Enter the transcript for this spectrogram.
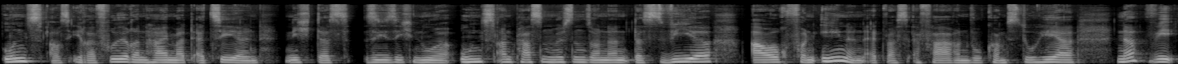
uns, aus ihrer früheren Heimat erzählen. Nicht, dass sie sich nur uns anpassen müssen, sondern dass wir auch von ihnen etwas erfahren. Wo kommst du her? Ne? Wie,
